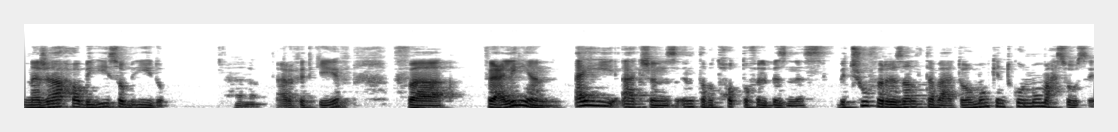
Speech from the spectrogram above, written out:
نجاحه بقيسه بإيده. حلو. عرفت كيف؟ ففعليا أي actions أنت بتحطه في ال business بتشوف ال result تبعته ممكن تكون مو محسوسة.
